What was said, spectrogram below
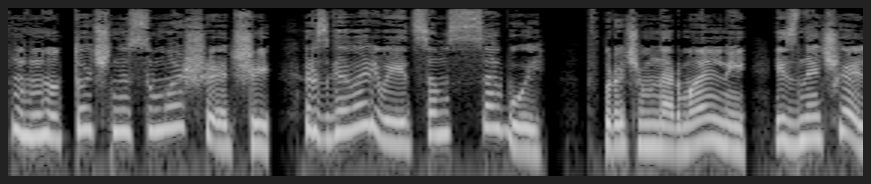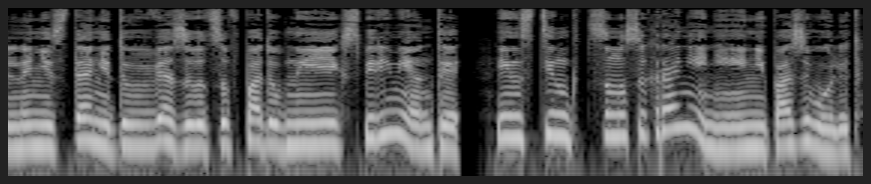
«Ну, точно сумасшедший, разговаривает сам с собой. Впрочем, нормальный изначально не станет ввязываться в подобные эксперименты. Инстинкт самосохранения не позволит.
